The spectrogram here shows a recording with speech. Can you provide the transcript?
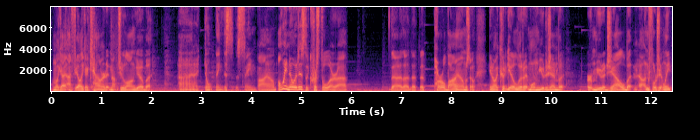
I'm like, I, I, feel like I countered it not too long ago, but uh, I don't think this is the same biome. Oh wait, no, it is the crystal or uh, the, the, the the pearl biome. So you know, I could get a little bit more mutagen, but or mutagel, but unfortunately,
